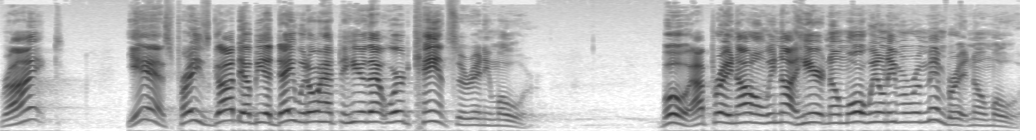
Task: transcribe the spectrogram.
Right? Yes, praise God, there'll be a day we don't have to hear that word cancer anymore. Boy, I pray not only we not hear it no more, we don't even remember it no more.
